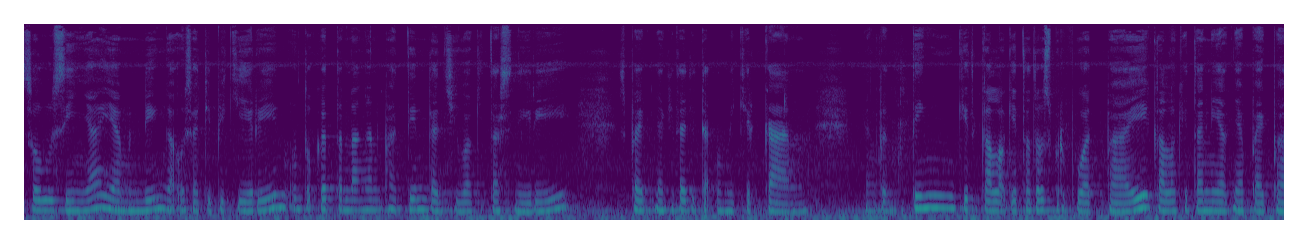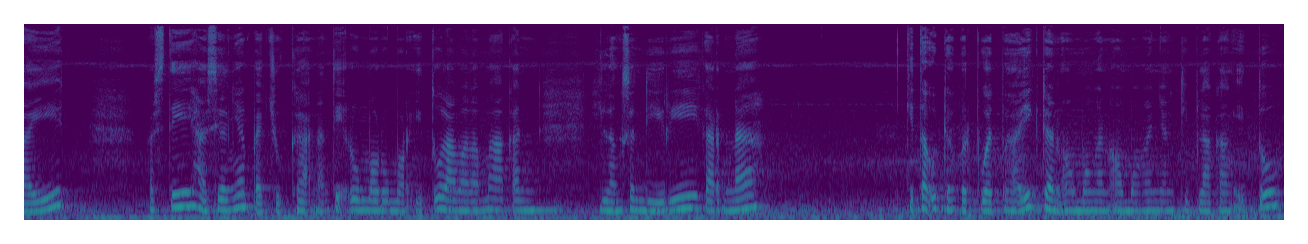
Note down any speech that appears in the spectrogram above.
solusinya ya mending nggak usah dipikirin untuk ketenangan batin dan jiwa kita sendiri. Sebaiknya kita tidak memikirkan. Yang penting kita, kalau kita terus berbuat baik kalau kita niatnya baik-baik pasti hasilnya baik juga. Nanti rumor-rumor itu lama-lama akan hilang sendiri karena kita udah berbuat baik dan omongan-omongan yang di belakang itu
